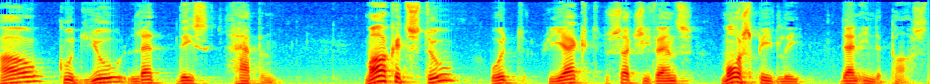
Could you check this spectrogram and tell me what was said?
how could you let this happen? Markets too would react to such events more speedily than in the past.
